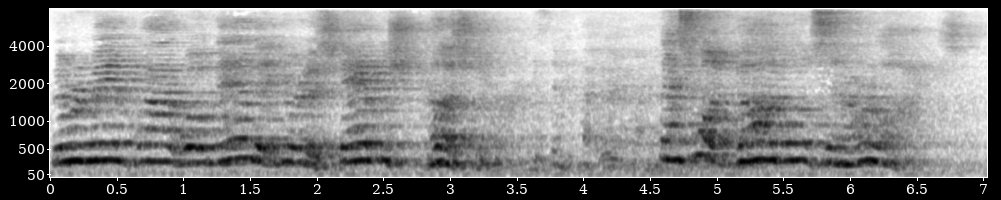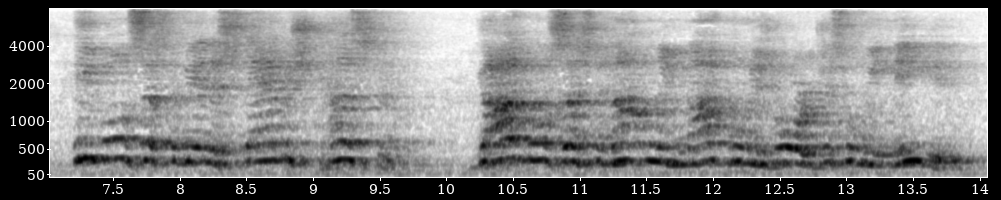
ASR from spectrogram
The man replied, Well, now that you're an established customer, that's what God wants in our lives. He wants us to be an established customer. God wants us to not only knock on His door just when we need Him,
